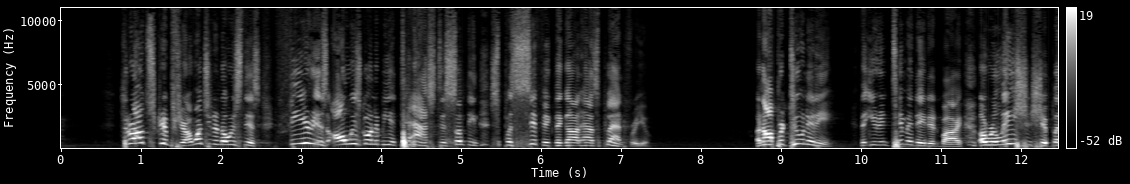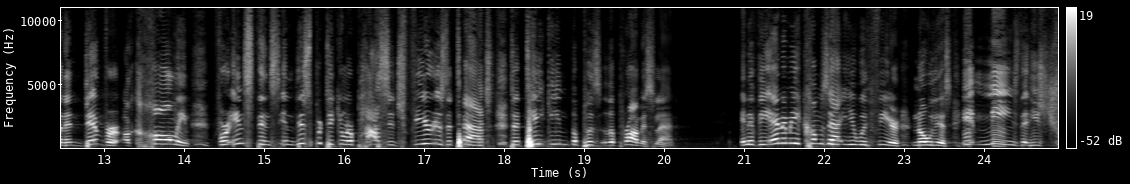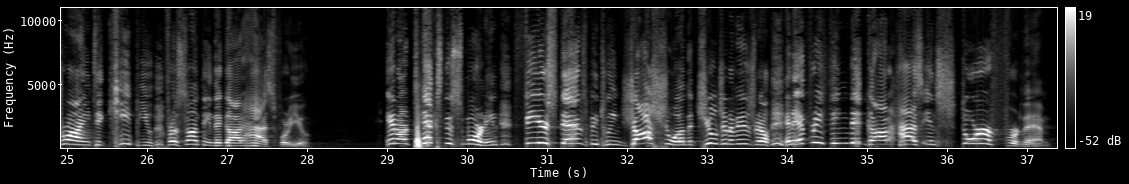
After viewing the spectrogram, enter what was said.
Throughout Scripture, I want you to notice this fear is always going to be attached to something specific that God has planned for you an opportunity that you're intimidated by, a relationship, an endeavor, a calling. For instance, in this particular passage, fear is attached to taking the, the promised land. And if the enemy comes at you with fear, know this it means that he's trying to keep you from something that God has for you. In our text this morning, fear stands between Joshua and the children of Israel and everything that God has in store for them.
